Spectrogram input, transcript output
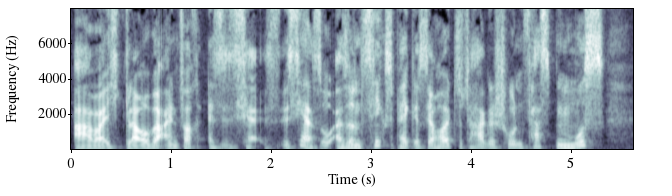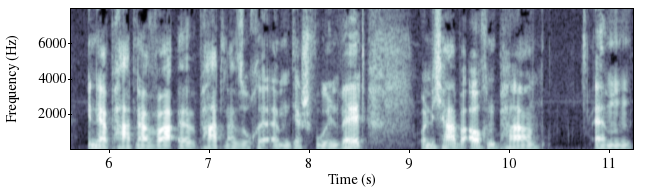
Aber ich glaube einfach, es ist ja, es ist ja so. Also ein Sixpack ist ja heutzutage schon fast ein Muss in der Partner, äh, Partnersuche ähm, der schwulen Welt. Und ich habe auch ein paar ähm,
